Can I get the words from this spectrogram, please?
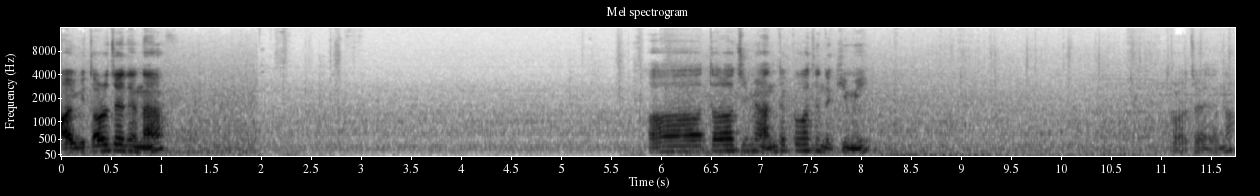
와 여기 떨어져야 되나요? 아 떨어지면 안 될 것 같은 느낌이 떨어져야 되나?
